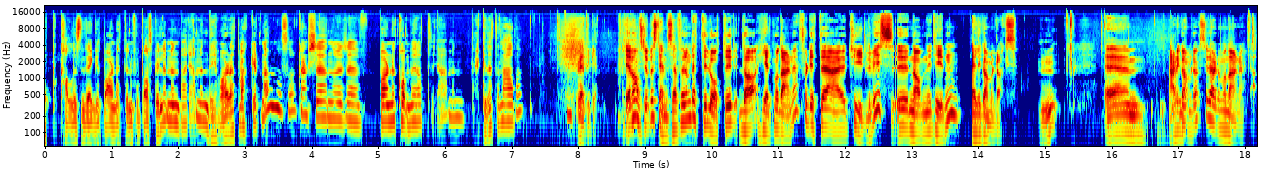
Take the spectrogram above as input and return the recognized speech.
oppkalle sitt eget barn etter en fotballspiller, men bare ja, men det var da et vakkert navn. Og så kanskje når eh, barnet kommer at ja, men er ikke dette en Ada? Jeg vet ikke. Det er vanskelig å bestemme seg for om dette låter da helt moderne, for dette er tydeligvis eh, navn i tiden, eller gammeldags. Mm. Um, er det gammeldags eller er det moderne? Ja,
